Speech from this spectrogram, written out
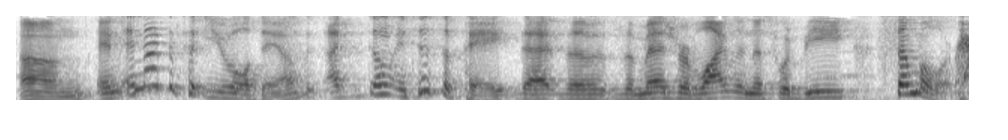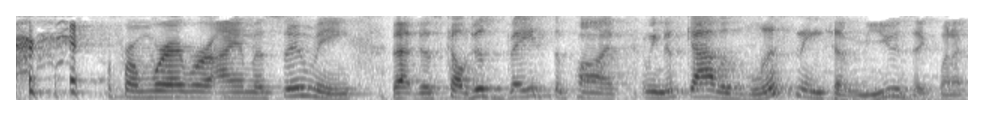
um, and, and not to put you all down, but I don't anticipate that the, the measure of liveliness would be similar from wherever I am assuming that this couple, just based upon, I mean, this guy was listening to music when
